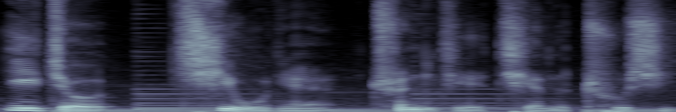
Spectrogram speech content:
一九七五年春节前的除夕，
